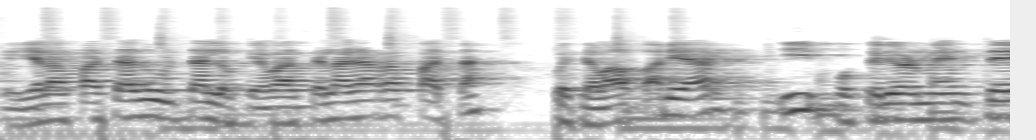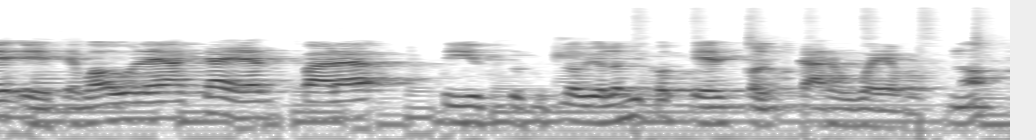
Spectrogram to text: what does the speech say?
que ya la fase adulta, lo que va a hacer la garrapata, pues se va a parear y posteriormente eh, se va a volver a caer para seguir su ciclo biológico, que es colocar huevos, ¿no?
